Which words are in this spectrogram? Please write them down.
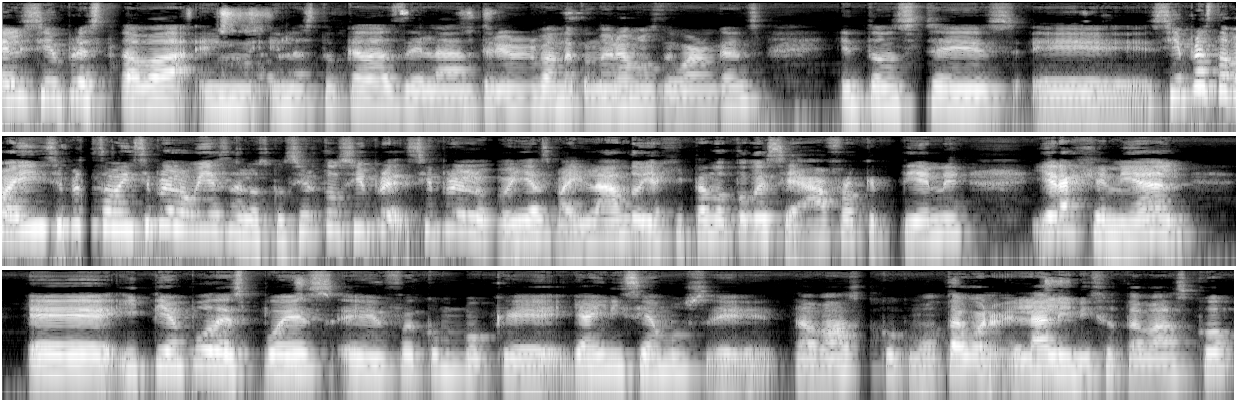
él siempre estaba en, en las tocadas de la anterior banda cuando éramos de Warm Guns. Entonces, eh, siempre estaba ahí, siempre estaba ahí, siempre lo veías en los conciertos, siempre, siempre lo veías bailando y agitando todo ese afro que tiene, y era genial. Eh, y tiempo después eh, fue como que ya iniciamos eh, Tabasco como tal, bueno, el Ali inició Tabasco,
